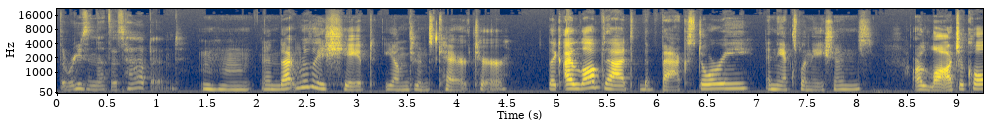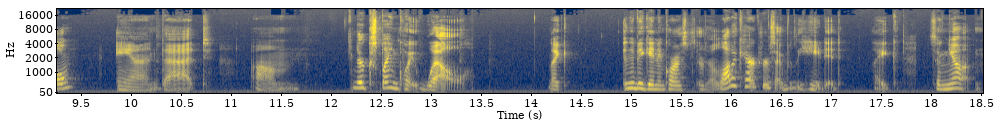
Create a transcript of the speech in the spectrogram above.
the reason that this happened. Mm-hmm. And that really shaped Young Jun's character. Like, I love that the backstory and the explanations are logical and that um, they're explained quite well. Like, in the beginning, of course, there's a lot of characters I really hated. Like, Sung Yeon.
